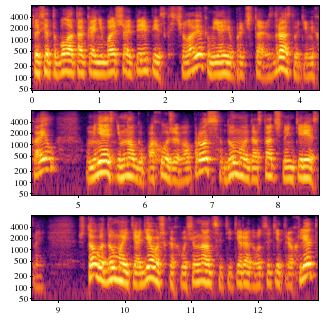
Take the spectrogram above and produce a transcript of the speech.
То есть это была такая небольшая переписка с человеком, я ее прочитаю. Здравствуйте, Михаил. У меня есть немного похожий вопрос, думаю, достаточно интересный. Что вы думаете о девушках 18-23 лет,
